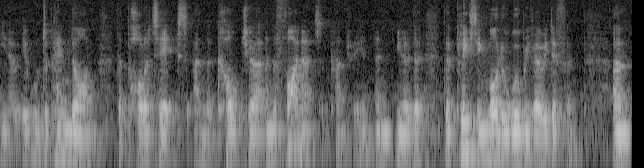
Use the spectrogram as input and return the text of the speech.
you know, it will depend on the politics and the culture and the finance of the country. And, and you know, the, the policing model will be very different. Um,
